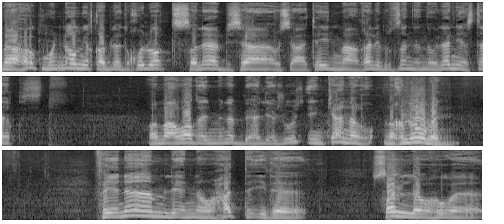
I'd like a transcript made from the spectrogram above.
ما حكم النوم قبل دخول وقت الصلاة بساعة أو ساعتين مع غالب الظن أنه لن يستيقظ؟ ومع وضع المنبه هل يجوز؟ إن كان مغلوبا فينام لأنه حتى إذا صلى وهو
